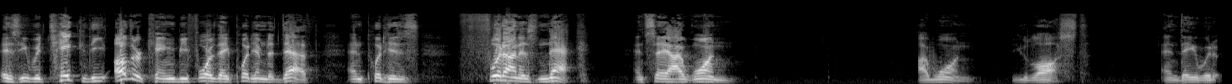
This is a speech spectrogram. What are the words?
is he would take the other king before they put him to death and put his foot on his neck and say, I won. I won. You lost. And they would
